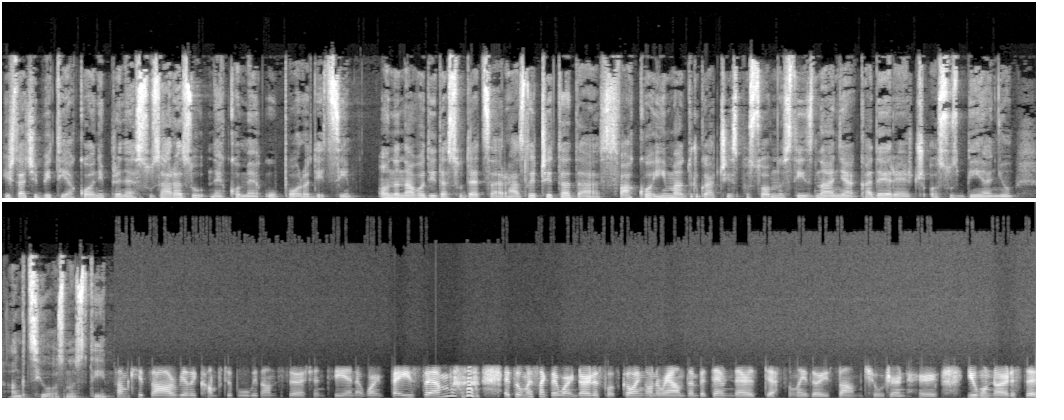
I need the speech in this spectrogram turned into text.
i šta će biti ako oni prenesu zarazu nekome u porodici. Ona navodi da su deca različita, da svako ima drugačije sposobnosti i znanja kada je reč o suzbijanju anksioznosti. Some kids are really comfortable with uncertainty and it won't phase them. it's almost like they won't notice what's going on around them, but then there's definitely those um, children who you will notice a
